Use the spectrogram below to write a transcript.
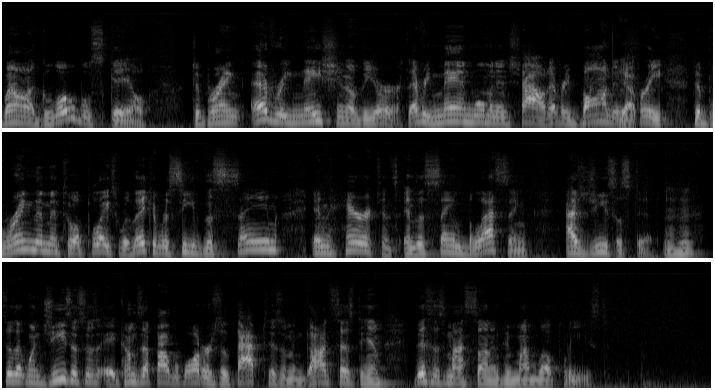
but on a global scale to bring every nation of the earth, every man, woman, and child, every bond and Yep. free, to bring them into a place where they can receive the same inheritance and the same blessing as Jesus did. Mm-hmm. So that when Jesus is, it comes up out of the waters of baptism and God says to him, This is my son in whom I'm well pleased.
